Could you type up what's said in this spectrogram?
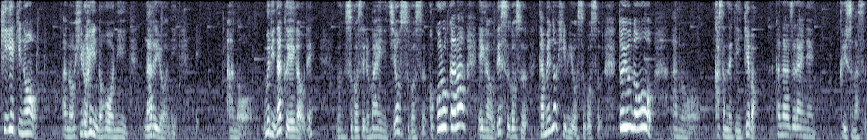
喜劇のあのヒロインの方になるようにあの無理なく笑顔で、うん、過ごせる毎日を過ごす。心から笑顔で過ごすための日々を過ごす。というのをあの重ねていけば必ず来年クリスマス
